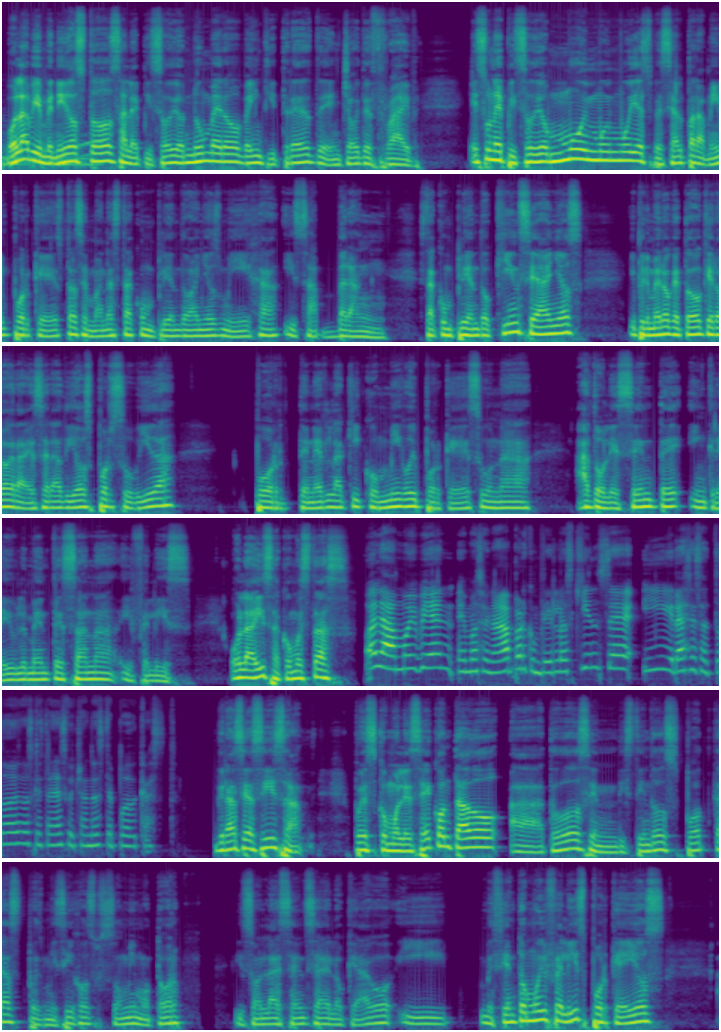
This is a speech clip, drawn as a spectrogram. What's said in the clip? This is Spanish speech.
Hola, bienvenidos todos al episodio número 23 de Enjoy the Thrive. Es un episodio muy, muy, muy especial para mí porque esta semana está cumpliendo años mi hija Isabran. Está cumpliendo 15 años y primero que todo quiero agradecer a Dios por su vida, por tenerla aquí conmigo y porque es una adolescente increíblemente sana y feliz. Hola Isa, ¿cómo estás? Hola, muy bien, emocionada por cumplir los 15 y gracias a todos los que están escuchando este podcast. Gracias Isa. Pues como les he contado a todos en distintos podcasts, pues mis hijos son mi motor y son la esencia de lo que hago y me siento muy feliz porque ellos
